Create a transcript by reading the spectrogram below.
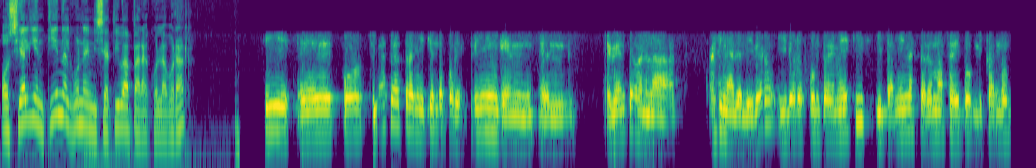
o si alguien tiene alguna iniciativa para colaborar? Sí, eh, por, se va a estar transmitiendo por streaming en el evento en la página del Ibero, ibero.mx, y también estaremos ahí publicando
